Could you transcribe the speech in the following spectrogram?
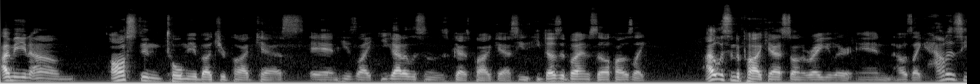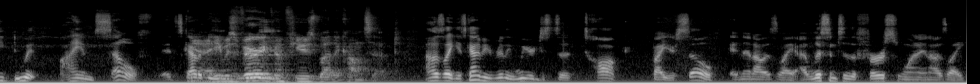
I mean, um, Austin told me about your podcast, and he's like, "You got to listen to this guy's podcast." He, he does it by himself. I was like, I listen to podcasts on the regular, and I was like, "How does he do it by himself?" It's got to Yeah, be. he was very confused by the concept. I was like, "It's got to be really weird just to talk by yourself." And then I was like, I listened to the first one, and I was like,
